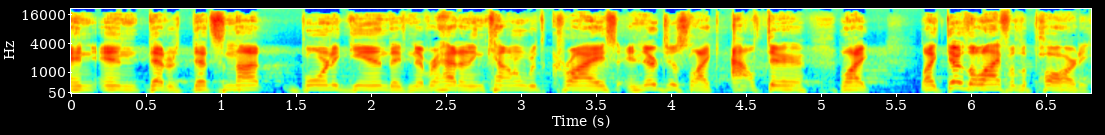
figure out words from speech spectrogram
and, and that are, that's not born again, they've never had an encounter with Christ, and they're just like out there, like, like they're the life of the party.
